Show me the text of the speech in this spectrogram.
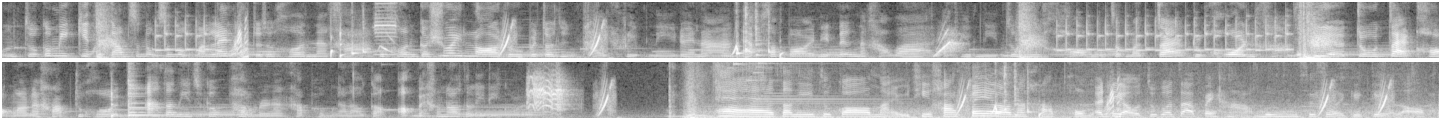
มจูก็มีกิจกรรมสนุกๆมาเล่นกับทุกๆคนนะคะ ทุกคนก็ช่วยรอดูไปจนถึงท้ายคลิปนี้ด้วยนะแอบสปอยนิดนึงนะคะว่าคลิปนี้จูมีของจะมาแจกทุกคนค่ะ เสียจูแจกของแล้วนะครับ ทุกคนอะตอนนี้จูก็พร้อมแล้วนะครับผมงั้นเราก็ออกไปข้างนอกกันเลยดีกว่าแพรตอนนี้จูก็มาอยู่ที่คาเฟ่แล้วนะคะผมแล้วเดี๋ยวจูก็จะไปหามุมสวยๆเก๋ๆแล้ว ไป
